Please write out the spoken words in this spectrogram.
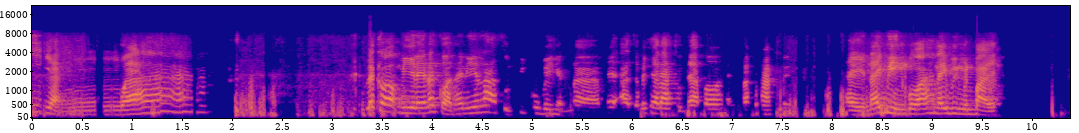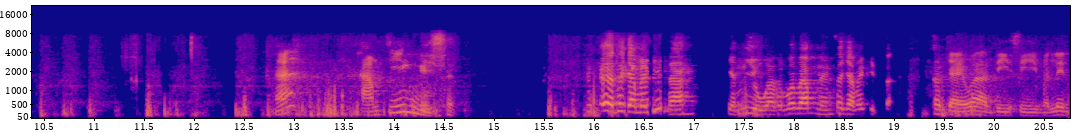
อีอย่างว่าแล้วก็มีอะไรนะก่อนอันนี้ล่าสุดที่กูไปเห็นมา ไม่อาจจะไม่ใช่ล่าสุดนะเพราะเห็นมาสักพักหนึ่งไอ้ไนวิงปะวะไนวิงเป็นใบ ฮะถามจริงไอ้สัสเออถ้าจำไม่ผิดนะเห็นอยู่อะว่าแวบหนึ่งถ้าจำไม่ผิดอะเข้าใจว่าดีซีมันเล่น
